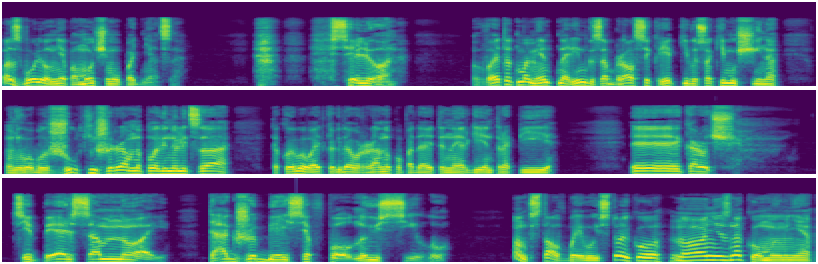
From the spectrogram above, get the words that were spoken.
позволил мне помочь ему подняться. «Силен». В этот момент на ринг забрался крепкий высокий мужчина. У него был жуткий шрам наполовину лица. Такое бывает, когда в рану попадает энергия энтропии. Э, короче, теперь со мной. Так же бейся в полную силу. Он встал в боевую стойку, но незнакомую мне.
